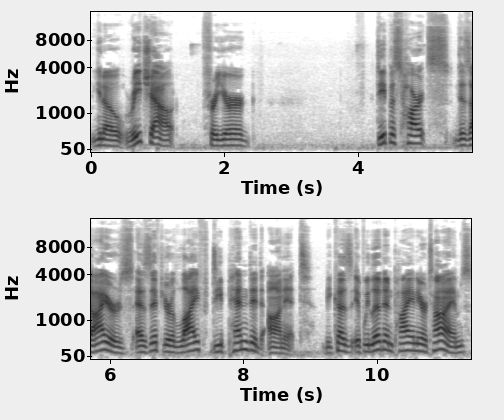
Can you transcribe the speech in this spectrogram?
you know, reach out for your deepest heart's desires as if your life depended on it. Because if we lived in pioneer times,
